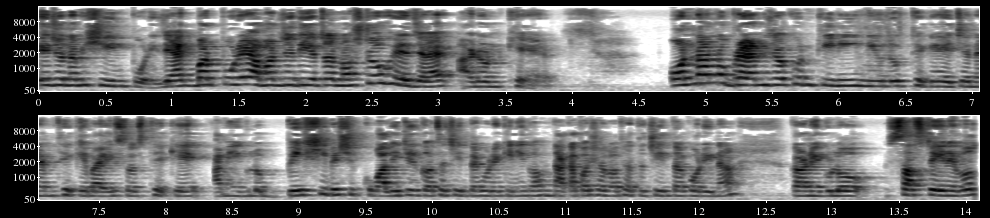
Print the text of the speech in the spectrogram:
এই জন্য আমি শিন পরি। যে একবার পরে আমার যদি এটা নষ্টও হয়ে যায় আই ডোন্ট কেয়ার অন্যান্য ব্র্যান্ড যখন কিনি নিউ লুক থেকে এইচ এন এম থেকে বা ইসোস থেকে, আমি এগুলো বেশি বেশি কোয়ালিটির কথা চিন্তা করে কিনি। কখন টাকা পয়সার কথা তো চিন্তা করি না, কারণ এগুলো সাস্টেইনেবল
